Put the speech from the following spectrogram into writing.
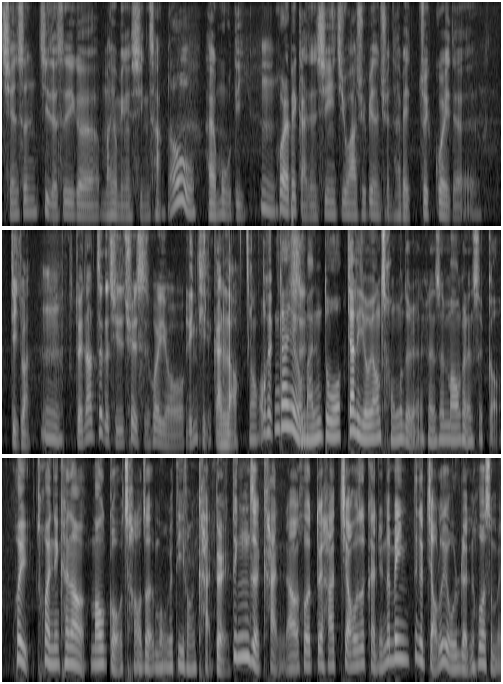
前身记得是一个蛮有名的刑场，哦，还有墓地，嗯后来被改成信义计划区，变成全台北最贵的地段。嗯，对，那这个其实确实会有灵体的干扰。哦，OK，应该有是蛮多家里有养宠物的人，可能是猫，可能是狗，会突然间看到猫狗朝着某个地方看。对，盯着看，然后或者对它叫，或者感觉那边那个角落有人或什么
